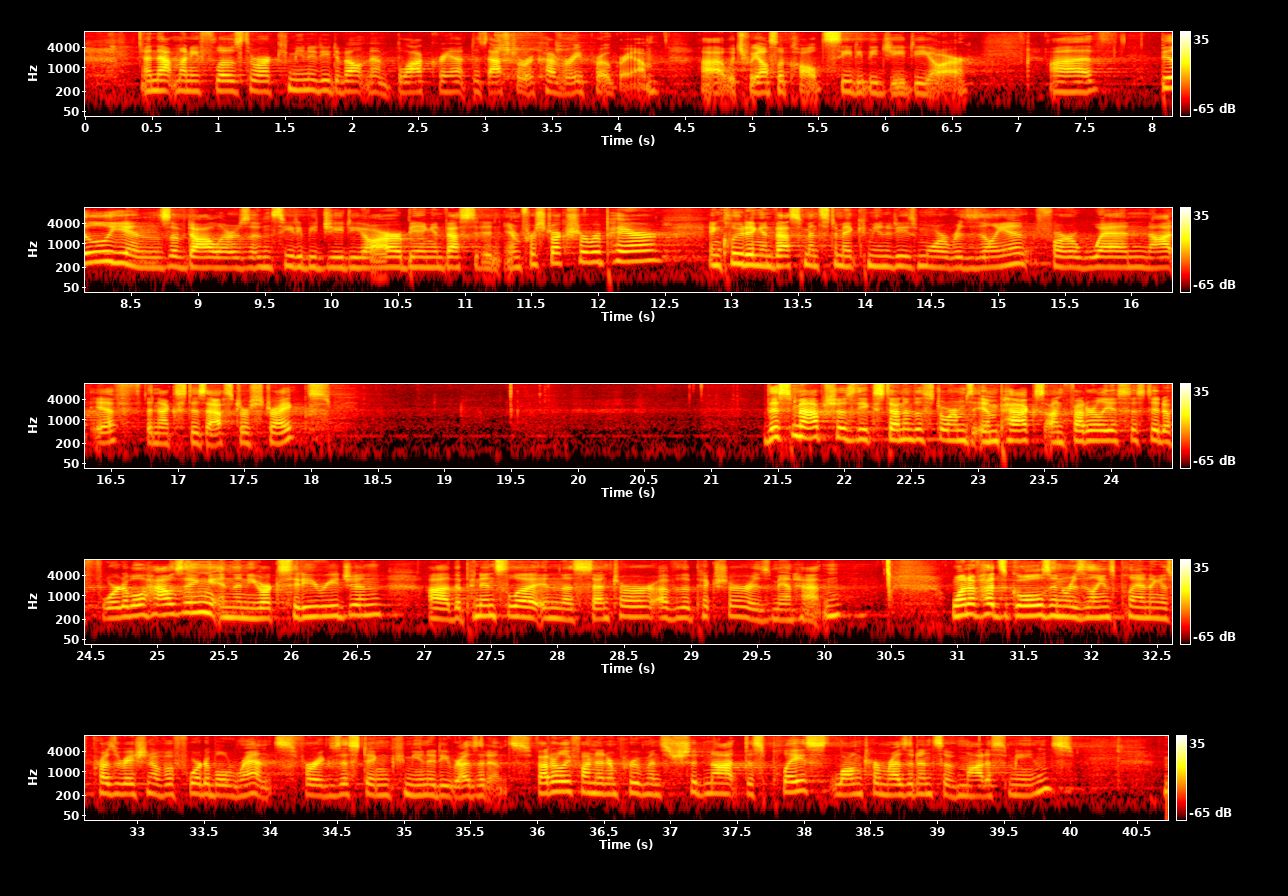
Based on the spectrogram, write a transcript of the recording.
And that money flows through our Community Development Block Grant Disaster Recovery Program, uh, which we also called CDBG-DR. Uh, billions of dollars in CDBG-DR are being invested in infrastructure repair, including investments to make communities more resilient for when, not if, the next disaster strikes. This map shows the extent of the storm's impacts on federally assisted affordable housing in the New York City region. Uh, the peninsula in the center of the picture is Manhattan. One of HUD's goals in resilience planning is preservation of affordable rents for existing community residents. Federally funded improvements should not displace long-term residents of modest means.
